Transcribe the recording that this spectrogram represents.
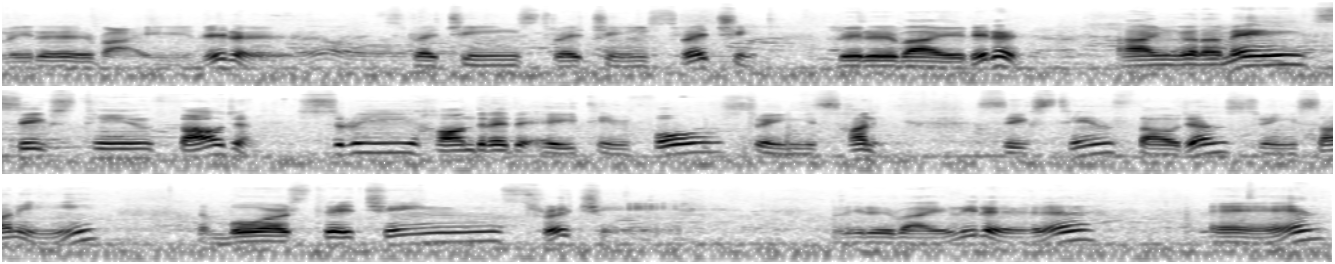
little by little stretching stretching stretching. Little by little I'm gonna make 16,318 for strings honey. 16,000 strings honey. The more stretching stretching. Little by little. And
